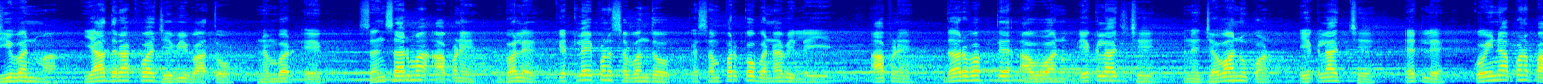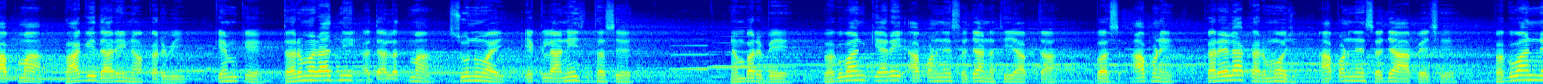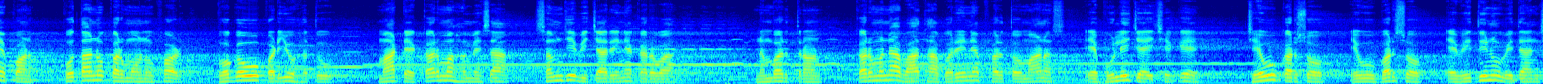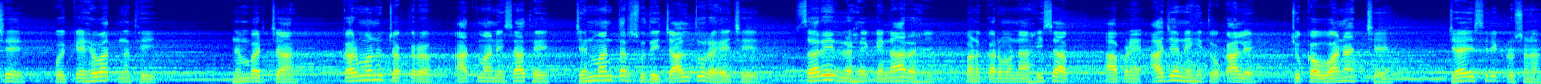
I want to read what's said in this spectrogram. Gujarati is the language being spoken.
જીવનમાં યાદ રાખવા જેવી વાતો નંબર એક. સંસારમાં આપણે ભલે કેટલાય પણ સંબંધો કે સંપર્કો બનાવી લઈએ, આપણે દર વખતે આવવાનું એકલા જ છે અને જવાનું પણ એકલા જ છે. એટલે કોઈના પણ પાપમાં ભાગીદારી ન કરવી, કેમ કે ધર્મરાજની અદાલતમાં સુનવાઈ એકલાની જ થશે. નંબર બે. ભગવાન ક્યારેય આપણને સજા નથી આપતા. બસ આપણે કરેલા કર્મો જ આપણને સજા આપે છે. ભગવાનને પણ પોતાનું કર્મોનું ફળ ભોગવવું પડ્યું હતું. માટે કર્મ હંમેશા સમજી વિચારીને કરવા. નંબર ત્રણ. કર્મના ભાથા ભરીને ફરતો માણસ એ ભૂલી જાય છે કે જેવું કરશો, એવું ભરશો એ વિધિનું વિધાન છે, કોઈ કહેવત નથી. નંબર ચાર. કર્મનું ચક્ર આત્માની સાથે જન્માંતર સુધી ચાલતું રહે છે. શરીર રહે કે ના રહે, પણ કર્મના હિસાબ આપણે આજે નહીં તો કાલે ચૂકવવાના જ છે. જય શ્રી કૃષ્ણ.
